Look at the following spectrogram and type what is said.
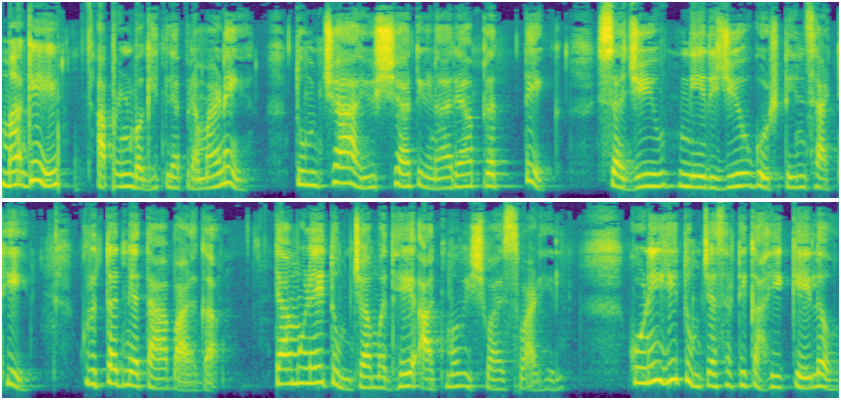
मागे आपण बघितल्याप्रमाणे तुमच्या आयुष्यात येणाऱ्या प्रत्येक सजीव निर्जीव गोष्टींसाठी कृतज्ञता बाळगा. त्यामुळे तुमच्यामध्ये आत्मविश्वास वाढेल. कोणीही तुमच्यासाठी काही केलं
